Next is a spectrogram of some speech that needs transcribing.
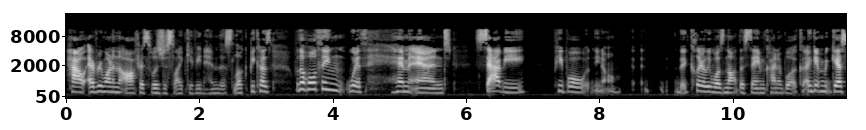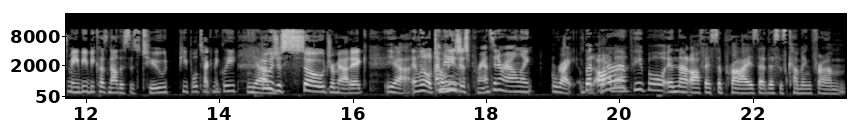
how everyone in the office was just like giving him this look because the whole thing with him and Savi, people, you know, it clearly was not the same kind of look. I guess maybe because now this is two people technically. Yeah. But it was just so dramatic. Yeah. And little I Tony's mean- just prancing around like, Right. But whatever. are people in that office surprised that this is coming from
